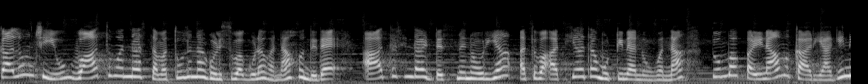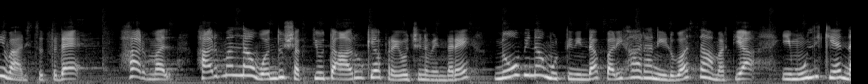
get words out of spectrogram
ಕಲೋಂಜಿಯು ವಾತವನ್ನು ಸಮತೋಲನಗೊಳಿಸುವ ಗುಣವನ್ನು ಹೊಂದಿದೆ. ಆದ್ದರಿಂದ ಡಿಸ್ಮೆನೋರಿಯಾ ಅಥವಾ ಅತಿಯಾದ ಮುಟ್ಟಿನ ನೋವನ್ನು ತುಂಬ ಪರಿಣಾಮಕಾರಿಯಾಗಿ ನಿವಾರಿಸುತ್ತದೆ. ಹರ್ಮಲ್. ಹರ್ಮಲ್ನ ಒಂದು ಶಕ್ತಿಯುತ ಆರೋಗ್ಯ ಪ್ರಯೋಜನವೆಂದರೆ ನೋವಿನ ಮುಟ್ಟಿನಿಂದ ಪರಿಹಾರ ನೀಡುವ ಸಾಮರ್ಥ್ಯ. ಈ ಮೂಲಿಕೆಯನ್ನ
